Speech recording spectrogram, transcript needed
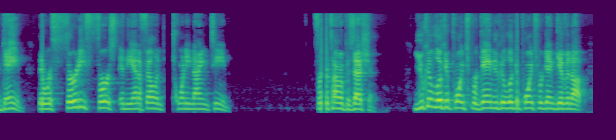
the game. They were 31st in the NFL in 2019 for time of possession. You can look at points per game. You can look at points per game given up.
